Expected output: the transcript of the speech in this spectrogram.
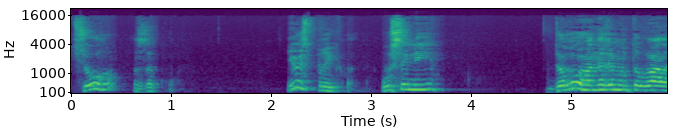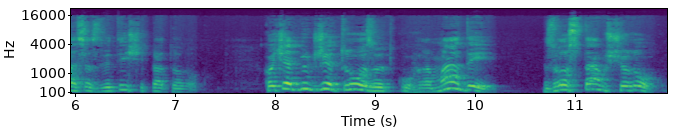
цього закону. І ось приклад. У селі дорога не ремонтувалася з 2005 року. Хоча бюджет розвитку громади зростав щороку.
